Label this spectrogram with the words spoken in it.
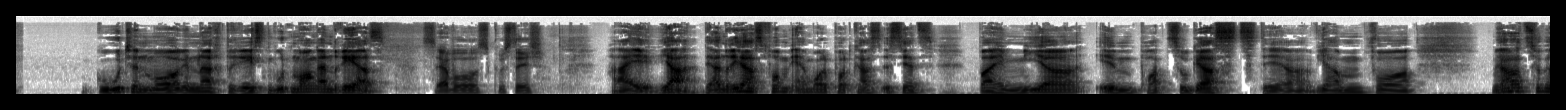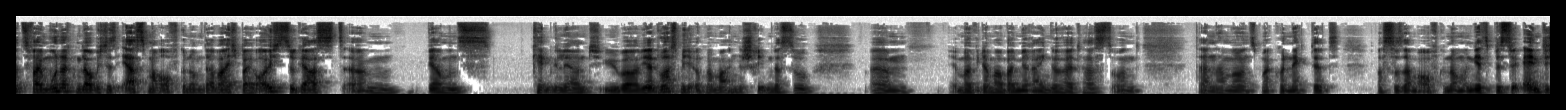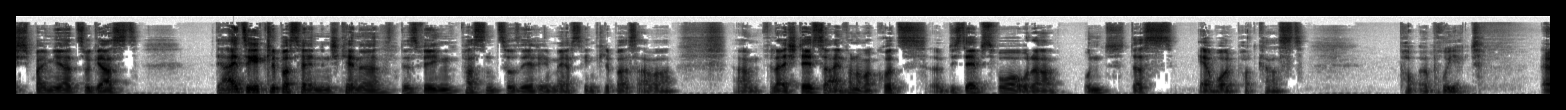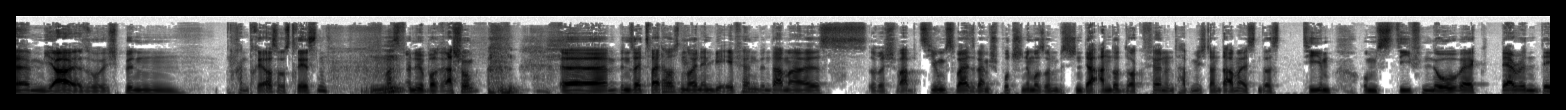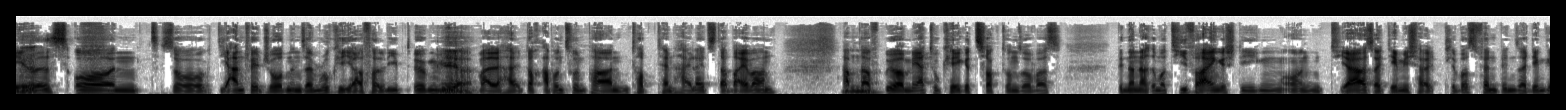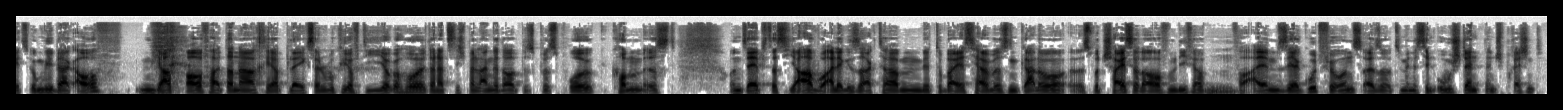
Guten Morgen nach Dresden. Guten Morgen, Andreas. Servus, grüß dich. Hi. Ja, der Andreas vom Airmall Podcast ist jetzt bei mir im Pod zu Gast. Der, wir haben vor ja, circa zwei Monaten, glaube ich, das erste Mal aufgenommen. Da war ich bei euch zu Gast. Ähm, wir haben uns kennengelernt über, ja, du hast mich irgendwann mal angeschrieben, dass du ähm, immer wieder mal bei mir reingehört hast und dann haben wir uns mal connected, was zusammen aufgenommen und jetzt bist du endlich bei mir zu Gast. Der einzige Clippers-Fan, den ich kenne, deswegen passend zur Serie Mavs gegen Clippers, aber Ähm, vielleicht stellst du einfach nochmal kurz äh, dich selbst vor oder und das Airball Podcast po äh, Projekt. Ähm, ja, also ich bin Andreas aus Dresden. Mhm. Was für eine Überraschung. ähm, bin seit 2009 NBA-Fan, bin damals oder ich war beziehungsweise beim Sport schon immer so ein bisschen der Underdog-Fan und habe mich dann damals in das Team um Steve Novak, Baron Davis mhm. und so die Andre Jordan in seinem Rookie-Jahr verliebt irgendwie, ja. weil halt doch ab und zu ein paar Top 10 Highlights dabei waren. Hab mhm. da früher mehr 2K gezockt und sowas bin danach immer tiefer eingestiegen und ja, seitdem ich halt Clippers-Fan bin, seitdem geht's irgendwie bergauf. Ein Jahr drauf hat danach ja Blake sein Rookie of the Year geholt, dann hat es nicht mehr lange gedauert, bis Chris Pro gekommen ist und selbst das Jahr, wo alle gesagt haben, mit Tobias Harris und Gallo, es wird scheiße laufen, lief ja mhm. vor allem sehr gut für uns, also zumindest den Umständen entsprechend.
